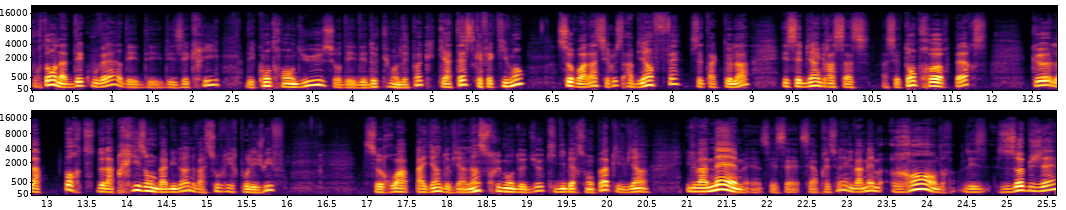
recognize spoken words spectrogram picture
pourtant, on a découvert des, écrits, des comptes rendus sur des, documents de l'époque qui attestent qu'effectivement, ce roi-là, Cyrus, a bien fait cet acte-là, et c'est bien grâce à, à cet empereur perse que la porte de la prison de Babylone va s'ouvrir pour les Juifs. Ce roi païen devient l'instrument de Dieu qui libère son peuple. Il vient, Il va même, c'est impressionnant, il va même rendre les objets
